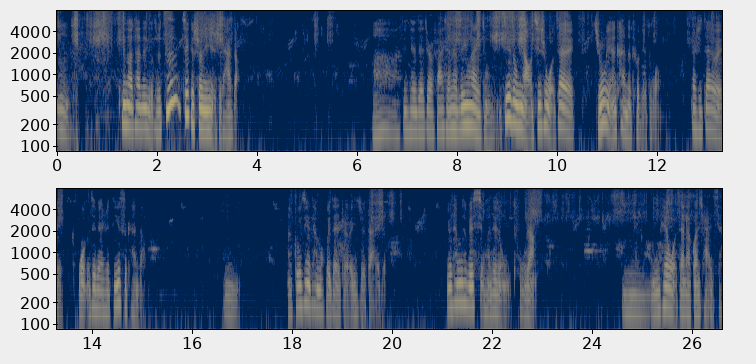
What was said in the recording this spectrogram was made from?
嗯，听到它的有的滋，这个声音也是它的。啊，今天在这儿发现了另外一种这种鸟，其实我在植物园看的特别多，但是在我们这边是第一次看到。嗯，啊，估计他们会在这儿一直待着。因为他们特别喜欢这种土壤，嗯，明天我再来观察一下。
